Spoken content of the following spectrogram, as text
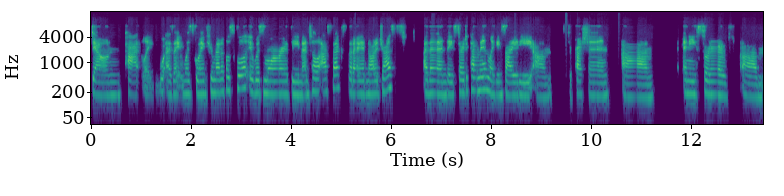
down pat like as I was going through medical school. It was more the mental aspects that I had not addressed. And then they started to come in like anxiety, um, depression, um, any sort of um,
